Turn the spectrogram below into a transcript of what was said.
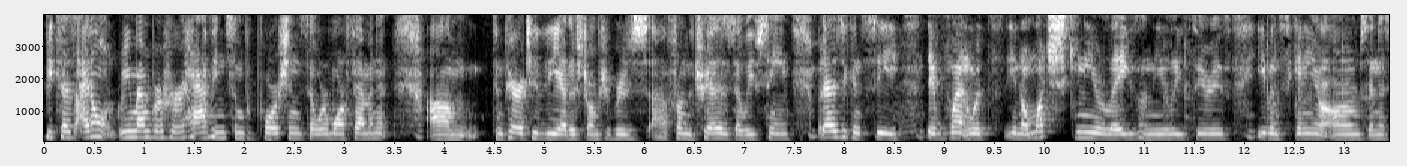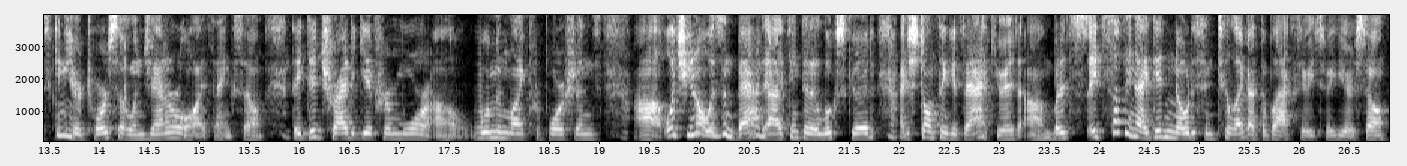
because I don't remember her having some proportions that were more feminine um, compared to the other Stormtroopers uh, from the trailers that we've seen. But as you can see, they've went with you know much skinnier legs on the Elite Series, even skinnier arms arms and a skinnier torso in general, I think. So they did try to give her more uh, woman-like proportions, uh, which, you know, isn't bad. I think that it looks good. I just don't think it's accurate. Um, but it's it's something I didn't notice until I got the Black Series figure. So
